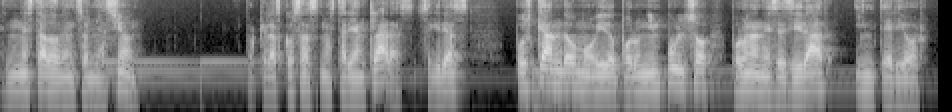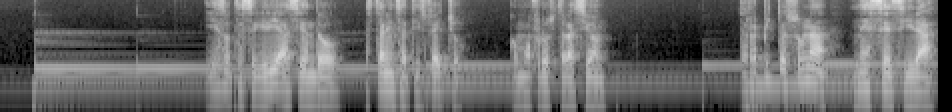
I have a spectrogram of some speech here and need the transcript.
en un estado de ensoñación, porque las cosas no estarían claras, seguirías buscando, movido por un impulso, por una necesidad interior. Y eso te seguiría haciendo estar insatisfecho, como frustración. Te repito, es una necesidad.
